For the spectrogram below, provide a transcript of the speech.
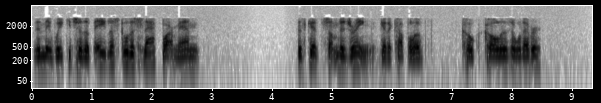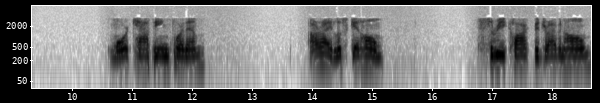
Then they wake each other up. Hey, let's go to the snack bar, man. Let's get something to drink. Get a couple of Coca-Colas or whatever. More caffeine for them. All right, let's get home. Three o'clock, they're driving home.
